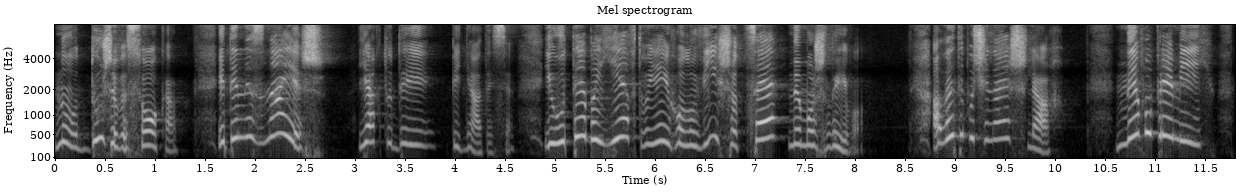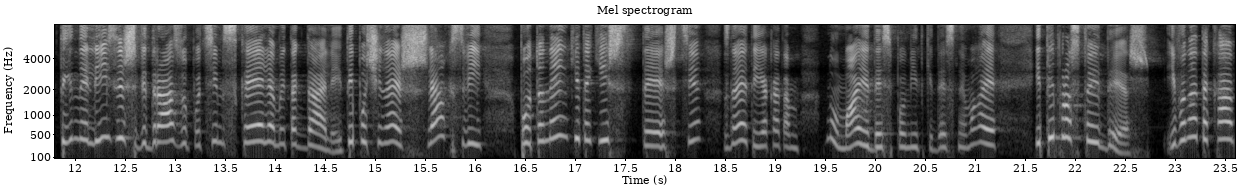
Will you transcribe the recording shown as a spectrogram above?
ну, дуже висока. І ти не знаєш, як туди піднятися. І у тебе є в твоїй голові, що це неможливо. Але ти починаєш шлях. Не по прямій, ти не лізеш відразу по цим скелям і так далі. І ти починаєш шлях свій по тоненькій такій стежці, знаєте, яка там ну, має десь помітки, десь немає. І ти просто йдеш. І вона така,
